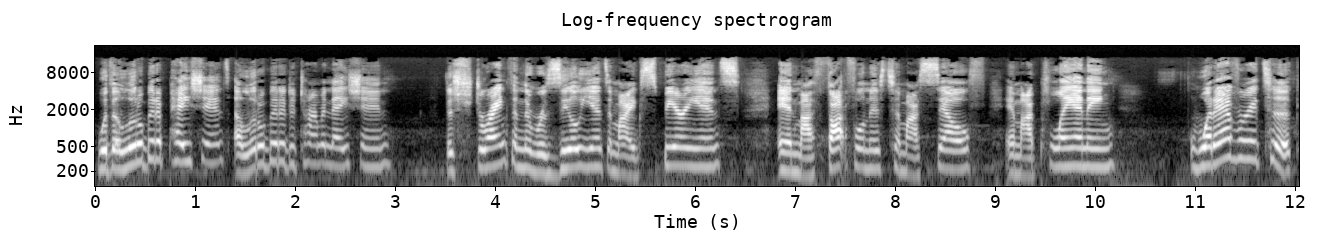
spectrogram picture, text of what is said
With a little bit of patience, a little bit of determination, the strength and the resilience and my experience and my thoughtfulness to myself and my planning, whatever it took,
